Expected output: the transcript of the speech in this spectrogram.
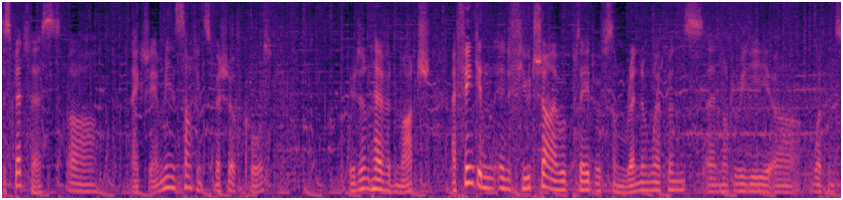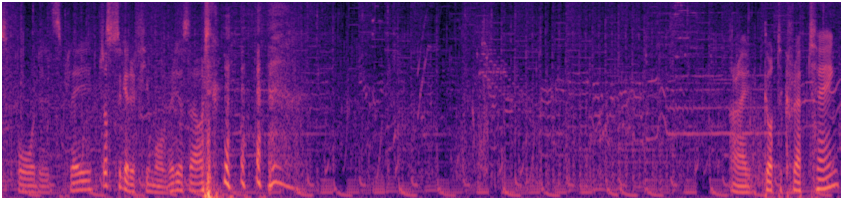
the Splatfest. Uh, actually. I mean, something special, of course. You don't have it much. I think in, in the future I will play it with some random weapons and not really uh, weapons for the display, just to get a few more videos out. Alright, got the crab tank.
